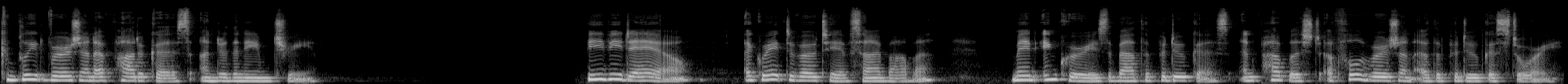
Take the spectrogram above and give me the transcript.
Complete version of padukas under the neem tree. B.V. Deo, a great devotee of Sai Baba, made inquiries about the Padukas and published a full version of the Paduka story.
